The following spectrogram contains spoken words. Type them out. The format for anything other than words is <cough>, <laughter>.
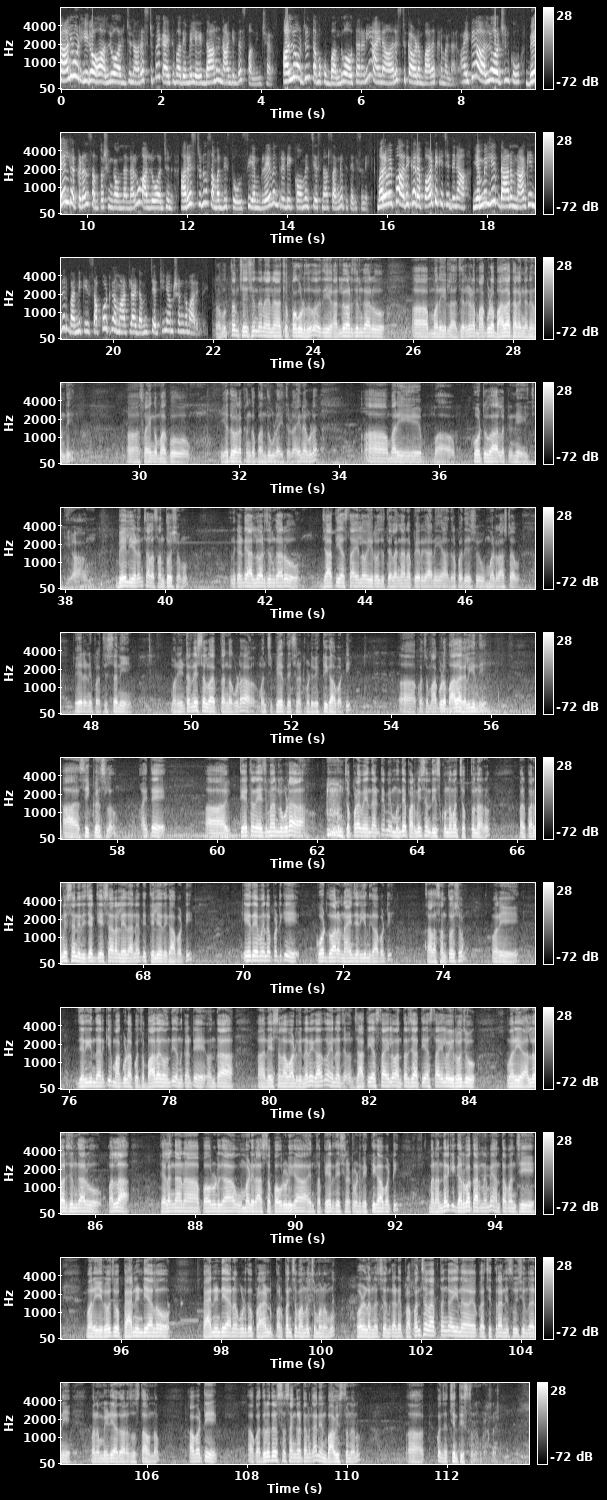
Tollywood hero Allu Arjun arrest పై Hyderabad MLA Danam Nagender స్పందించారు. అల్లు అర్జున్ తమకు బంధువు అవుతారని ఆయన అరెస్ట్ కావడం బాధాకరమన్నారు. అయితే అల్లు అర్జున్కు బెయిల్ దక్కడం సంతోషంగా ఉందన్నారు. అల్లు అర్జున్ అరెస్ట్ను సమర్థిస్తూ సీఎం రేవంత్ రెడ్డి కామెంట్స్ చేసిన సంగతి తెలిసిందే. మరోవైపు అధికార పార్టీకి చెందిన ఎమ్మెల్యే దానం నాగేందర్ బన్నీకి సపోర్ట్గా మాట్లాడడం చర్చనీయాంశంగా మారింది. ప్రభుత్వం చేసిందని ఆయన చెప్పకూడదు. అది అల్లు అర్జున్ గారు మరి ఇలా జరగడం మాకు కూడా బాధాకరంగానే ఉంది. స్వయంగా మాకు ఏదో రకంగా బంధువు కూడా అవుతాడు అయినా కూడా మరి కోర్టు వాళ్ళకి బెయిల్ ఇవ్వడం చాలా సంతోషము. ఎందుకంటే అల్లు అర్జున్ గారు జాతీయ స్థాయిలో ఈరోజు తెలంగాణ పేరు కానీ ఆంధ్రప్రదేశ్ ఉమ్మడి రాష్ట్ర పేరుని ప్రతిష్టని మరి ఇంటర్నేషనల్ వ్యాప్తంగా కూడా మంచి పేరు తెచ్చినటువంటి వ్యక్తి కాబట్టి కొంచెం మాకు కూడా బాధ కలిగింది ఆ సీక్వెన్స్లో. అయితే థియేటర్ యజమానులు కూడా <clears throat> చెప్పడం ఏంటంటే మేము ముందే పర్మిషన్ తీసుకున్నామని చెప్తున్నారు. మరి పర్మిషన్ రిజెక్ట్ చేశారా లేదా అనేది తెలియదు కాబట్టి ఏదేమైనప్పటికీ కోర్టు ద్వారా న్యాయం జరిగింది కాబట్టి చాలా సంతోషం. మరి జరిగిన దానికి మాకు కూడా కొంచెం బాధగా ఉంది. ఎందుకంటే అంత నేషనల్ అవార్డు విన్నరే కాదు ఆయన జాతీయ స్థాయిలో అంతర్జాతీయ స్థాయిలో ఈరోజు మరి అల్లు అర్జున్ గారు వల్ల తెలంగాణ పౌరుడిగా ఉమ్మడి రాష్ట్ర పౌరుడిగా ఇంత పేరు తెచ్చినటువంటి వ్యక్తి కాబట్టి మనందరికీ గర్వకారణమే అంత మంచి మరి ఈరోజు పాన్ ఇండియాలో పాన్ ఇండియా అనకూడదు ప్రాణ ప్రపంచం అనొచ్చు మనము వరల్డ్ అనొచ్చు. ఎందుకంటే ప్రపంచవ్యాప్తంగా ఈయన యొక్క చిత్రాన్ని చూసిందని మనం మీడియా ద్వారా చూస్తూ ఉన్నాం. కాబట్టి ఒక దురదృష్ట సంఘటనగా నేను భావిస్తున్నాను. కొంచెం చింతిస్తున్నాను కూడా.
